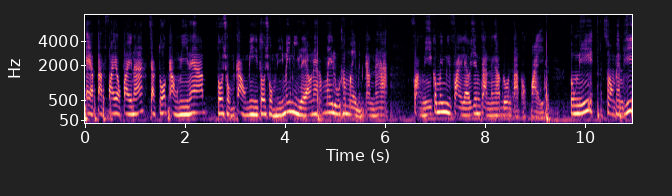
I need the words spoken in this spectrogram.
แอบตัดไฟออกไปนะ จากตัวเก่ามีนะครับ ตัวโฉมเก่ามีตัวโฉมนี้ไม่มีแล้วนะครับ ไม่รู้ทำไมเหมือนกันนะฮะฝั่งนี้ก็ไม่มีไฟแล้วเช่นกันนะครับ โดนตัดออกไป ตรงนี้สองแผ่นที่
